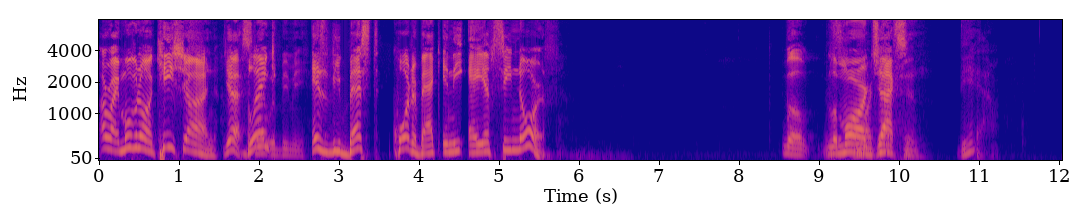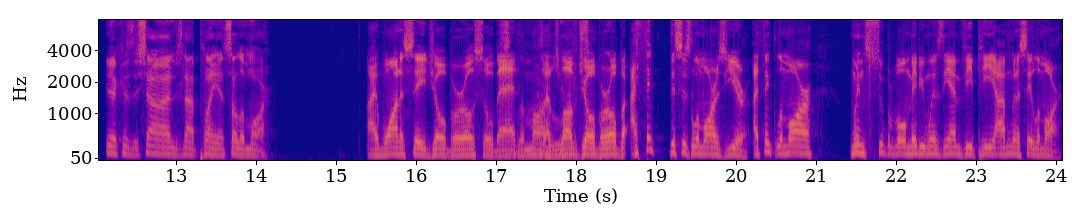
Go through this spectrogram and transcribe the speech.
All right, moving on. Keyshawn. Yes, that Blank would be me. is the best quarterback in the AFC North. Well, Lamar, Lamar Jackson. Yeah, Yeah, because Deshaun is not playing. So Lamar. I want to say Joe Burrow so bad Lamar because I love Joe Burrow, but I think this is Lamar's year. I think Lamar wins Super Bowl, maybe wins the MVP. I'm going to say Lamar.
